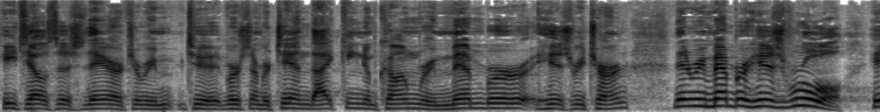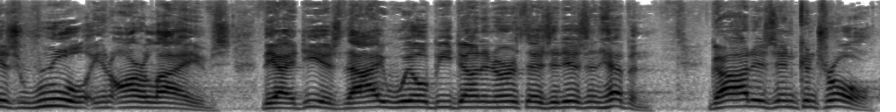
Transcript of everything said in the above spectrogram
he tells us there to, to verse number 10, Thy kingdom come, remember his return. Then remember his rule, his rule in our lives. The idea is, Thy will be done in earth as it is in heaven. God is in control.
